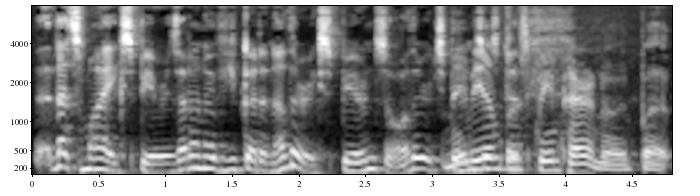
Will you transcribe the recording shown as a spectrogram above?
that's my experience. I don't know if you've got another experience or other experiences. Maybe I'm just being paranoid, but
